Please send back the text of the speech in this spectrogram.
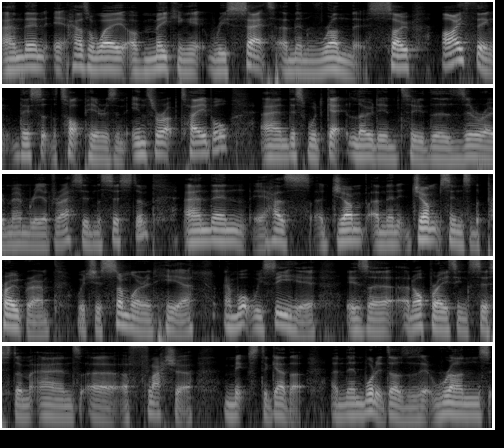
and then it has a way of making it reset and then run this. So I think this at the top here is an interrupt table and this would get loaded into the zero memory address in the system. And then it has a jump and then it jumps into the program which is somewhere in here. And what we see here is a, an operating system and a, a flasher mixed together. And then what it does is it runs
